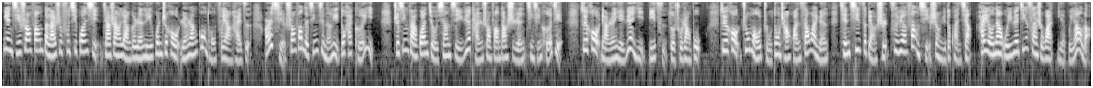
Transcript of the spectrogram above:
念及双方本来是夫妻关系，加上两个人离婚之后仍然共同抚养孩子，而且双方的经济能力都还可以，执行法官就相继约谈双方当事人进行和解。最后两人也愿意彼此做出让步。最后朱某主动偿还三万元，前妻则表示自愿放弃剩余的款项，还有那违约金三十万也不要了。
